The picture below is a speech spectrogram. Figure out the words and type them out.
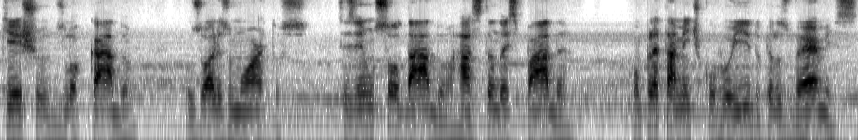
queixo deslocado, os olhos mortos. Vocês veem um soldado arrastando a espada, completamente corroído pelos vermes.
